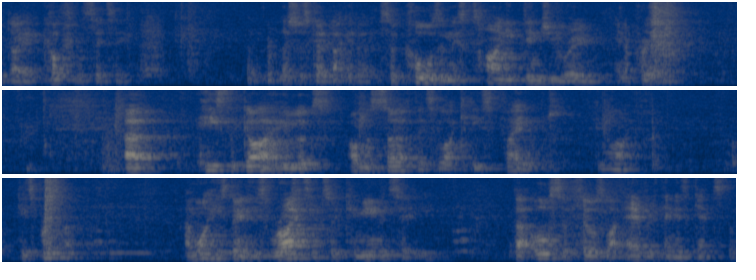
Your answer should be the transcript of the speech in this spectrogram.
of the day, culture of the city. Let's just go back a bit. So, Paul's in this tiny, dingy room in a prison. Uh, he's the guy who looks on the surface like he's failed in life. He's a prisoner. And what he's doing, he's writing to a community that also feels like everything is against them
